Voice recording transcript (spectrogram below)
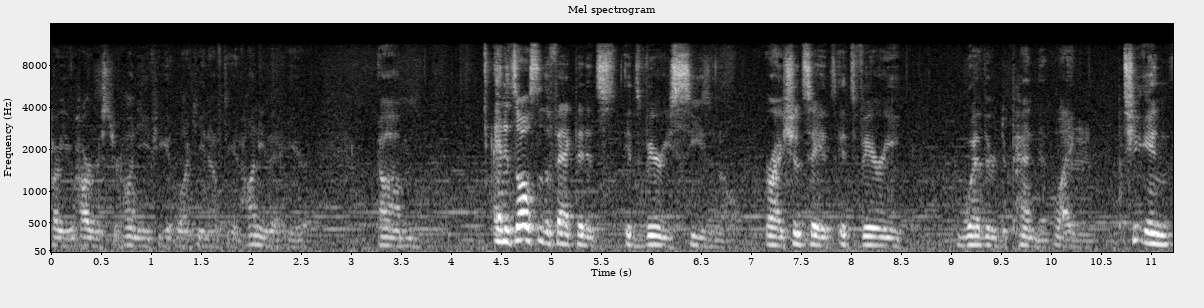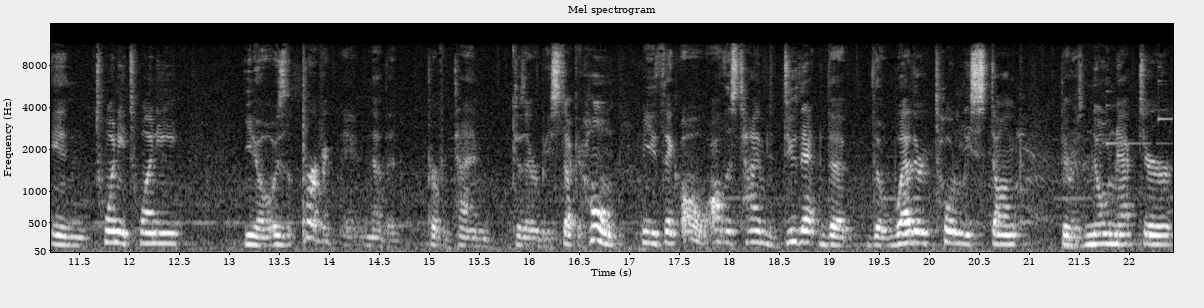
how you harvest your honey if you get lucky enough to get honey that year. Um, and it's also the fact that it's it's very seasonal, or I should say it's it's very weather dependent. Like t- in in 2020, you know, it was the perfect not the perfect time because everybody's stuck at home. But you think, oh, all this time to do that. The the weather totally stunk. There was no nectar.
